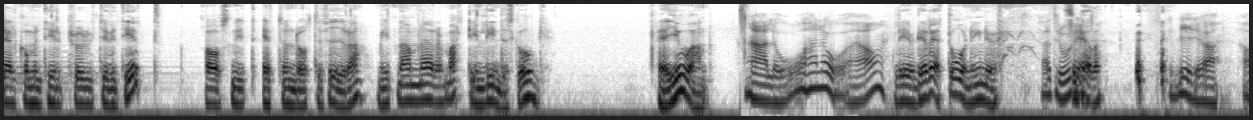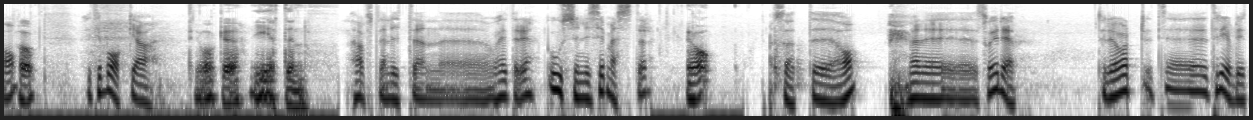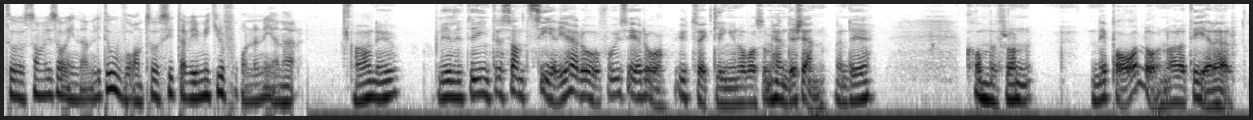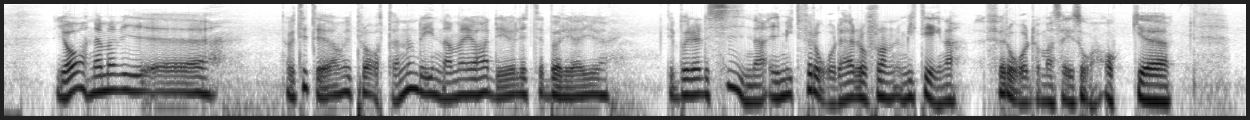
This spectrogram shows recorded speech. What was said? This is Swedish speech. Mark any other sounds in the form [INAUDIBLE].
Välkommen till produktivitet avsnitt 184. Mitt namn är Martin Lindeskog. Hej Johan! Hallå, hallå, ja. Blev det rätt ordning nu? Jag tror [LAUGHS] det. Det blir det va? Ja. ja. Vi är tillbaka. Tillbaka i eten. Haft en liten, eh, vad heter det, osynlig semester. Ja. Så att, eh, ja, men eh, så är det. Så det har varit trevligt och som vi sa innan, lite ovant att sitta vid mikrofonen igen här. Ja, nu blir lite intressant serie här då. Får vi se då utvecklingen och vad som händer sen. Men det kommer från Nepal då, några till er här. Ja, nej men vi... Eh, jag vet inte om vi pratade om det innan men jag hade ju lite, började ju... Det började sina i mitt förråd här och från mitt egna förråd om man säger så. Och eh,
